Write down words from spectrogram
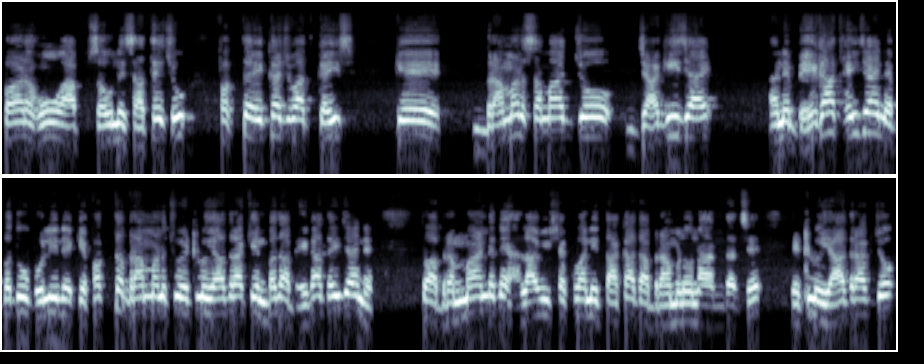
પણ હું આપ સૌની સાથે છું. ફક્ત એક જ વાત કહીશ કે બ્રાહ્મણ સમાજ જો જાગી જાય અને ભેગા થઈ જાય ને, બધું ભૂલીને કે ફક્ત બ્રાહ્મણ છું એટલું યાદ રાખીને બધા ભેગા થઈ જાય ને, તો આ બ્રહ્માંડને હલાવી શકવાની તાકાત આ બ્રાહ્મણોના અંદર છે. એટલું યાદ રાખજો.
